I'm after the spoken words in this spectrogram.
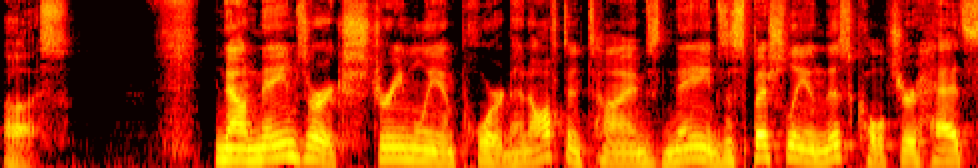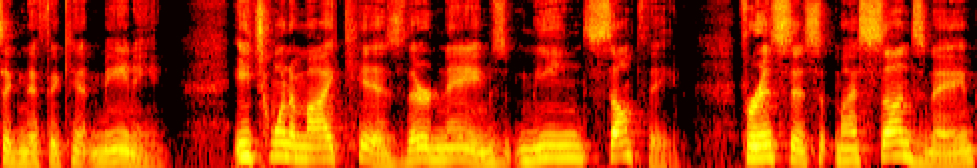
us. Now, names are extremely important, and oftentimes names, especially in this culture, had significant meaning. Each one of my kids, their names mean something. For instance, my son's name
